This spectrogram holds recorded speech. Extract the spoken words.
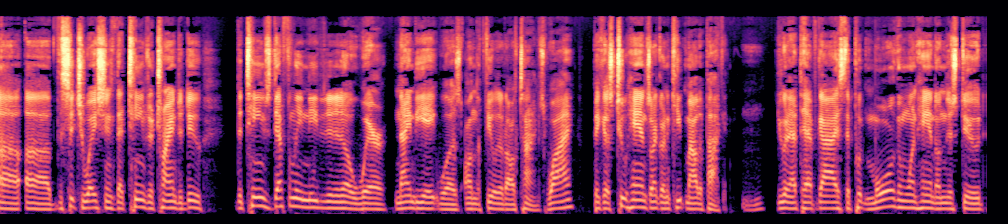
uh, uh, the situations that teams are trying to do, the teams definitely needed to know where 98 was on the field at all times. Why? Because two hands aren't going to keep him out of the pocket. You're going to have to have guys that put more than one hand on this dude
